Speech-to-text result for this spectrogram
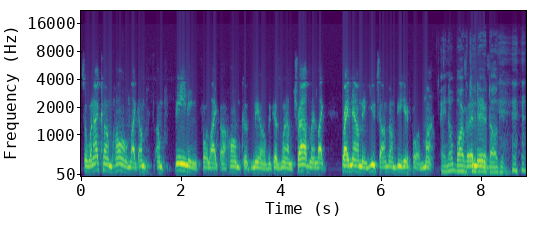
So when I come home, like I'm I'm fiending for like a home cooked meal because when I'm traveling, like right now I'm in Utah, I'm gonna be here for a month. Ain't no So barbecue there, means- doggy.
